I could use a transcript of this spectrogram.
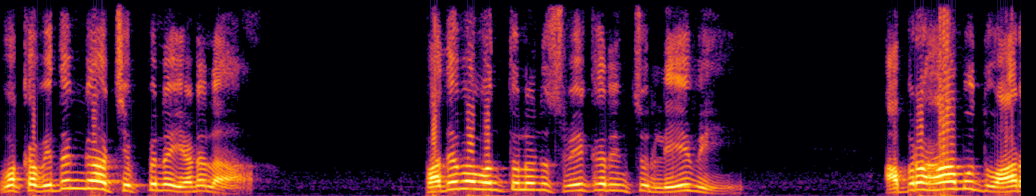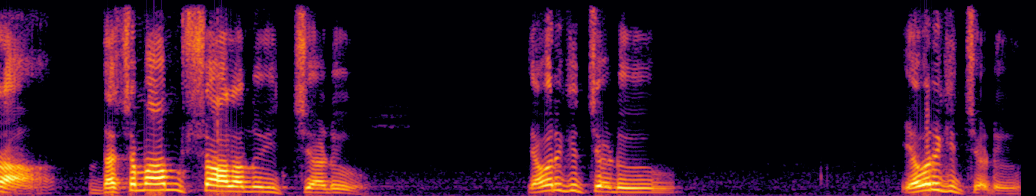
ఒక విధంగా చెప్పిన ఎడల పదవ వంతులను స్వీకరించు లేవి అబ్రహాము ద్వారా దశమాంశాలను ఇచ్చాడు. ఎవరికిచ్చాడు? ఎవరికిచ్చాడు?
